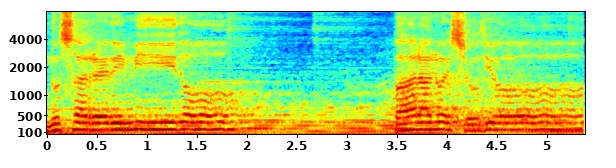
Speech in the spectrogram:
nos ha redimido para nuestro Dios.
